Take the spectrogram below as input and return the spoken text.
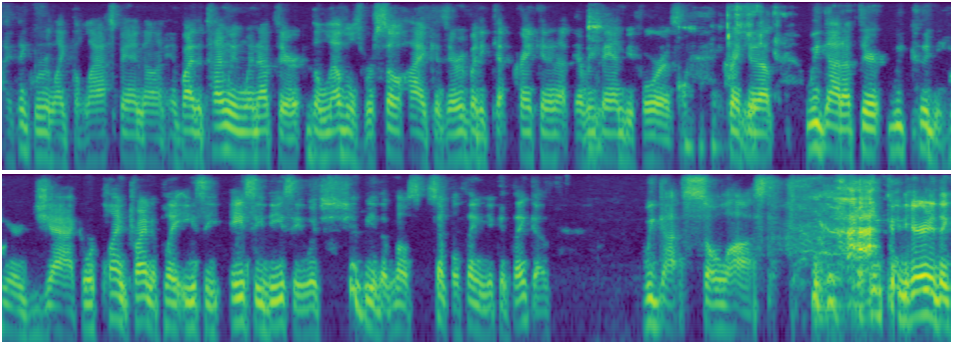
I think we were like the last band on. And by the time we went up there, the levels were so high because everybody kept cranking it up. Every band before us cranking it up. We got up there, we couldn't hear Jack. We're playing, trying to play EC, ACDC, which should be the most simple thing you can think of. We got so lost. we couldn't hear anything.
